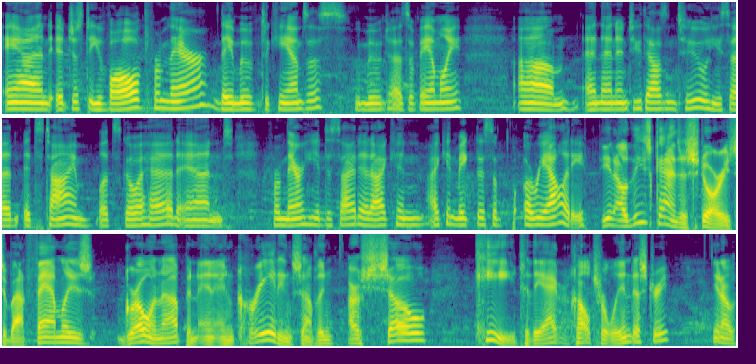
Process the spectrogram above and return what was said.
And it just evolved from there. They moved to Kansas. We moved as a family. Um, and then in 2002, he said, "It's time. Let's go ahead." And from there, he had decided, "I can, I can make this a, a reality." You know, these kinds of stories about families growing up and, and, and creating something are so key to the agricultural industry. You know,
